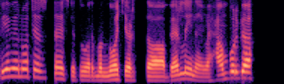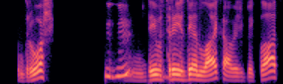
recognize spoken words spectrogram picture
pievienoties. Es teicu, ka tu vari man noķert Berlīnē vai Hamburgā. Droši. Mhm. Divu, trīs dienu laikā viņš bija klāts.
